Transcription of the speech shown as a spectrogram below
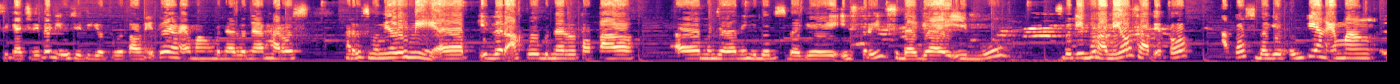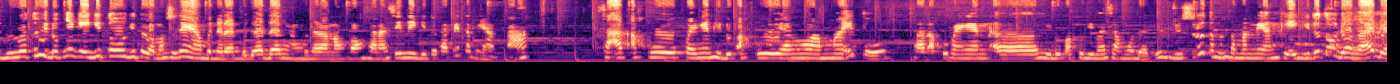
singkat cerita di usia 30 tahun itu yang emang benar-benar harus harus memilih nih uh, either aku benar total uh, menjalani hidup sebagai istri, sebagai ibu, sebagai ibu hamil saat itu atau sebagai pungki yang emang dulu tuh hidupnya kayak gitu gitu loh maksudnya yang beneran begadang yang beneran nongkrong sana sini gitu tapi ternyata saat aku pengen hidup aku yang lama itu saat aku pengen uh, hidup aku di masa muda tuh justru teman-teman yang kayak gitu tuh udah nggak ada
